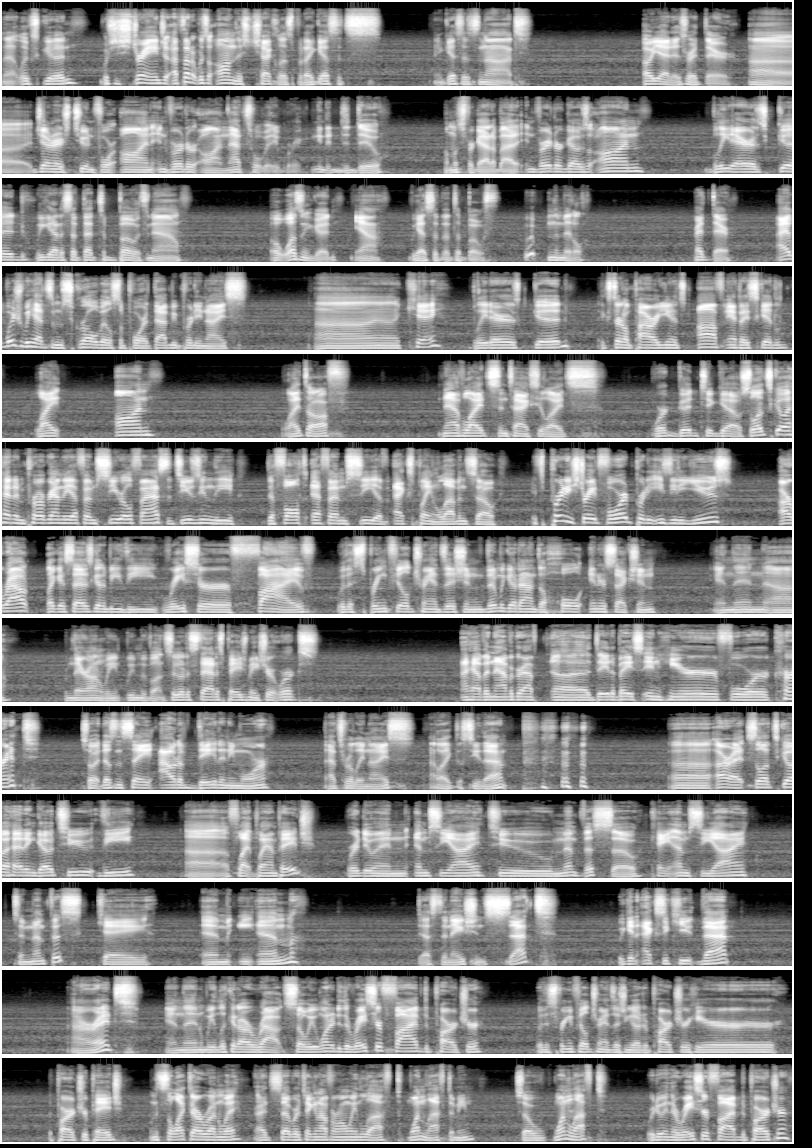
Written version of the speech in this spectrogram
That looks good, which is strange. I thought it was on this checklist, but I guess it's, I guess it's not. Oh yeah, it is right there. Uh, generators two and four on, inverter on. That's what we needed to do. Almost forgot about it. Inverter goes on. Bleed air is good. We got to set that to both now. Oh, it wasn't good. Yeah, we gotta set that to both. Whoop, in the middle. Right there. I wish we had some scroll wheel support. That'd be pretty nice. Uh, okay. Bleed air is good. External power units off. Anti-skid light on. Lights off. Nav lights and taxi lights. We're good to go. So let's go ahead and program the FMC real fast. It's using the default FMC of X-Plane 11, so it's pretty straightforward, pretty easy to use. Our route, like I said, is going to be the Racer 5 with a Springfield transition. Then we go down to whole intersection. And then uh, from there on, we, we move on. So go to status page, make sure it works. I have a Navigraph uh, database in here for current. So it doesn't say out of date anymore. That's really nice. I like to see that. uh, all right, so let's go ahead and go to the uh, flight plan page. We're doing MCI to Memphis, so KMCI to Memphis, KMEM, destination set. We can execute that. All right, and then we look at our route. So we want to do the Racer 5 departure with a Springfield transition. Go to departure here, departure page. I'm going to select our runway. I said we're taking off our runway left, one left, I mean. So one left. We're doing the Racer 5 departure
